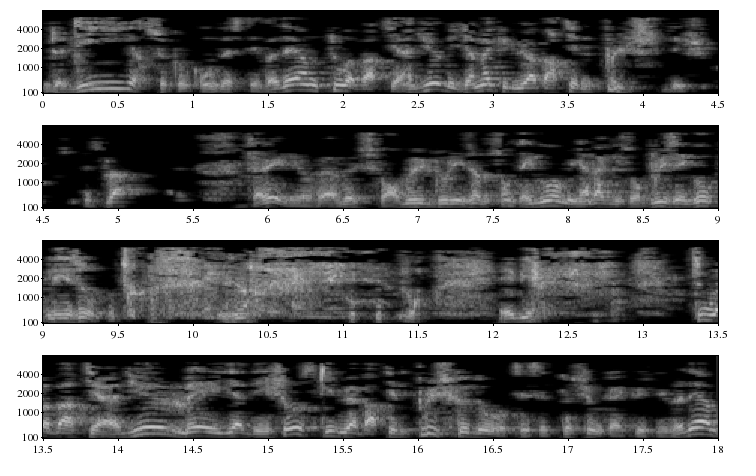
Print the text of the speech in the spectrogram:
de dire ce que conteste les modernes, tout appartient à Dieu, mais il y en a qui lui appartiennent plus des choses, n'est-ce pas? Vous savez, la fameuse formule, tous les hommes sont égaux, mais il y en a qui sont plus égaux que les autres. bon. Eh bien, tout appartient à Dieu, mais il y a des choses qui lui appartiennent plus que d'autres. C'est cette notion qu'accuse les modernes,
